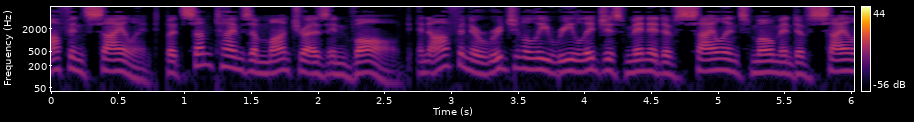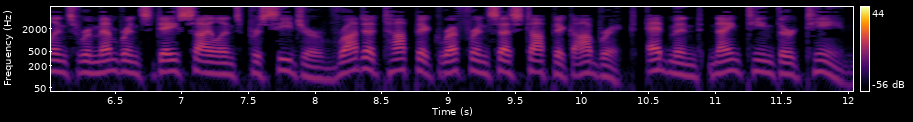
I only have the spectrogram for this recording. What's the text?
often silent but sometimes a mantra is involved and often originally religious Minute of silence Moment of silence Remembrance Day Silence procedure Vrata topic References topic Obrecht, Edmund 1913.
